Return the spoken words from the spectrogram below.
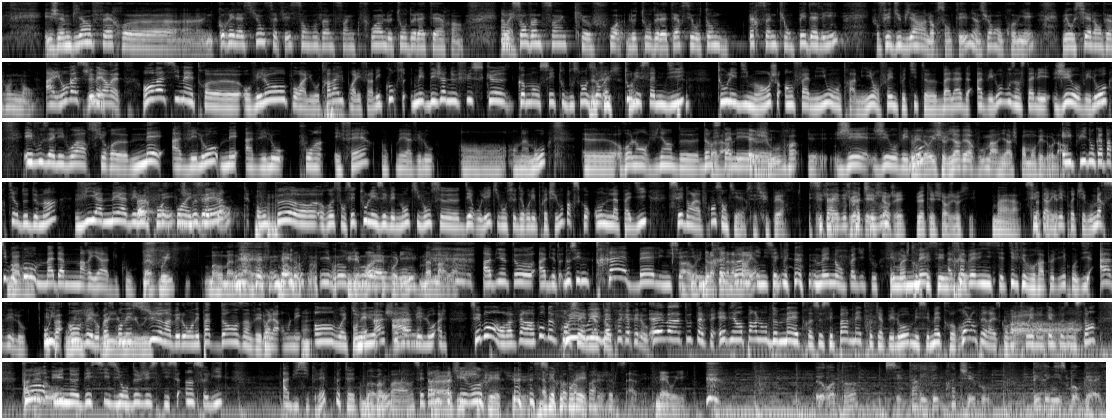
Et j'aime bien faire euh, une corrélation, ça fait 125 fois le tour de la Terre. Ah Donc ouais. 125 fois le tour de la Terre, c'est autant de personnes qui ont pédalé, qui ont fait du bien à leur santé, bien sûr, en premier, mais aussi à l'environnement. Allez, on va s'y mettre. On va s'y mettre euh, au vélo pour aller au travail, pour aller faire des courses. Mais déjà, ne fût-ce que commencer tout doucement en disant bah, tous les samedis, tous les dimanches, en famille ou entre amis, on fait une petite euh, balade à vélo. Vous installez Géo Vélo et vous allez voir sur euh, mai à vélo, maisavélo.fr, donc mai à vélo en, en un mot. Euh, Roland vient de- d'installer Voilà. Et euh, j'ouvre. euh, Gé- Géo Vélo. Vélo et je viens vers vous, Maria. Je prends mon vélo là. Et puis donc à partir de demain, via maisavélo.fr, on peut euh, recenser tous les événements qui vont se dérouler, qui vont se dérouler près de chez vous, parce qu'on ne l'a pas dit, c'est dans la France entière. C'est super. C'est arrivé vais près de chez vous. télécharger. Je vais télécharger aussi. Voilà. C'est arrivé près de chez vous. Merci Bravo. beaucoup, Madame Maria, du coup. Bah, oui, bravo Madame Maria. Bravo. Merci beaucoup Excusez-moi, je suis poli. Madame Maria. À bientôt, à bientôt. C'est une très belle initiative, Ah oui. une De la très Madame bonne Maria initiative. Mais non, pas du tout. Et moi, je trouve Mais que c'est une à très vélo. belle initiative que vous rappeliez qu'on dit à vélo et Oui. pas en vélo, parce oui, qu'on oui, est oui. sur un vélo, on n'est pas dans un vélo. Voilà, on est Ouais. en voiture, On est à cheval. vélo. à- C'est bon, on va faire un cours de français oui, bientôt. maître Capello. Eh ben, tout à fait. Eh bien, en parlant de maître, ce c'est pas maître Capello, mais c'est maître Roland Pérez qu'on va retrouver dans Ah. quelques instants À pour une décision de justice insolite. À bicyclette, peut-être, Bah pourquoi oui. pas. C'est arrivé près de chez vous. bicyclette, Sur Europe Paulette. 1, je le savais. Mais oui. Europe 1, c'est arrivé près de chez vous. Bérénice Bourgueil.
